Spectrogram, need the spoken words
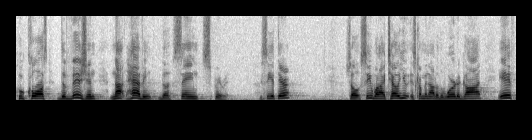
who cause division, not having the same spirit. You see it there? So, see what I tell you is coming out of the Word of God. If,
